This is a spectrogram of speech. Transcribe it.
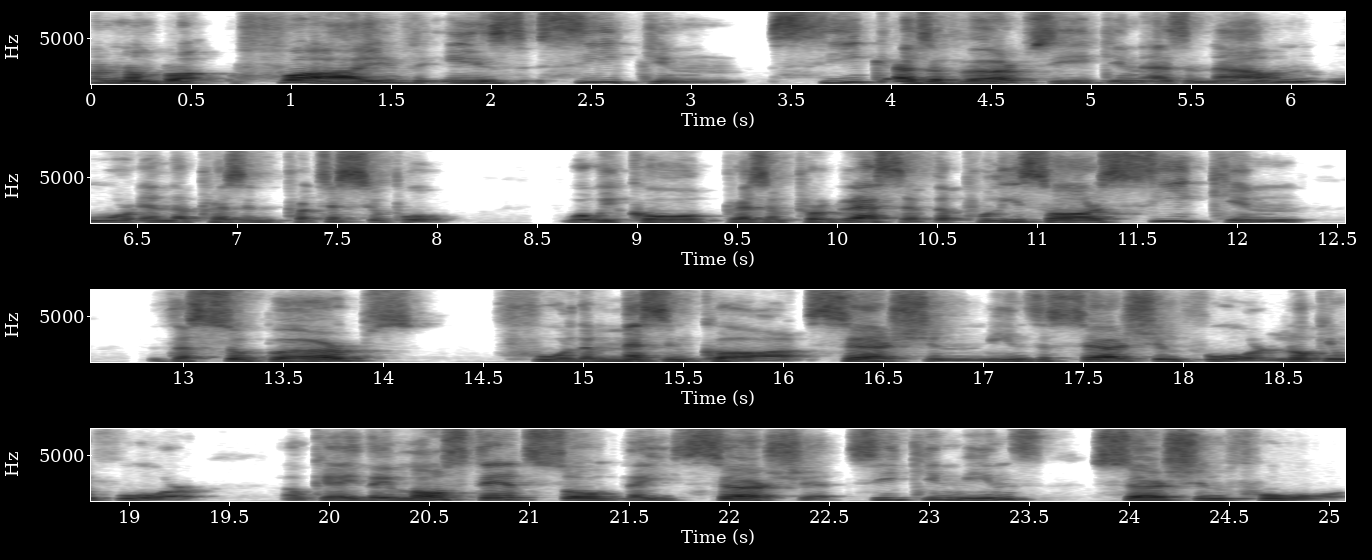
number five is seeking. Seek as a verb, seeking as a noun, or in the present participle, what we call present progressive. The police are seeking the suburbs for the missing car. Searching means a searching for, looking for. Okay, they lost it, so they search it. Seeking means searching for.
